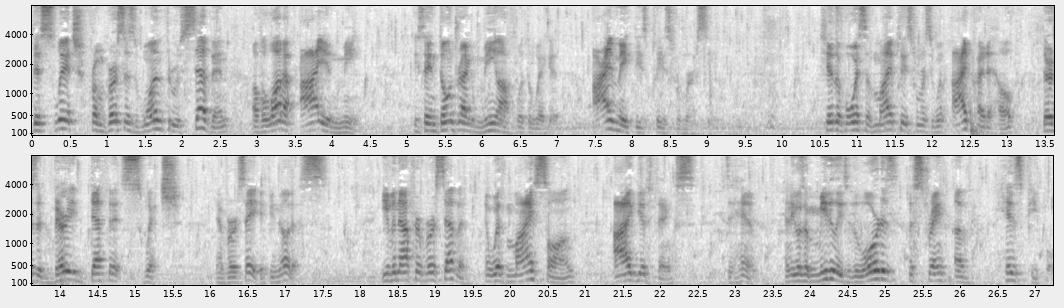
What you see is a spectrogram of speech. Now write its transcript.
This switch from verses 1 through 7 of a lot of I and me. He's saying, Don't drag me off with the wicked. I make these pleas for mercy. Hear the voice of my pleas for mercy when I cry to help. There's a very definite switch in verse 8, if you notice. Even after verse 7, and with my song, I give thanks to him. And he goes immediately to the Lord is the strength of his people.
